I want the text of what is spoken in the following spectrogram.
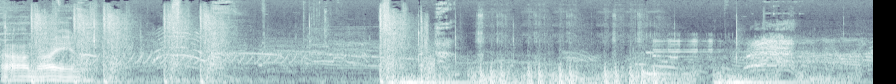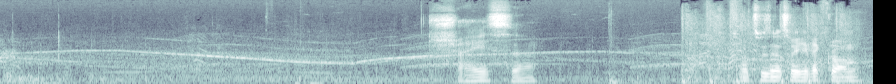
Ah, nein. Scheiße. Ich muss zusehen, dass wir hier wegkommen.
